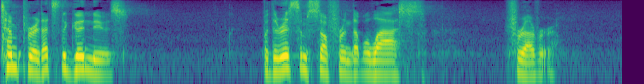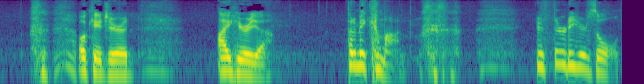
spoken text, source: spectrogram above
temporary, that's the good news. But there is some suffering that will last forever. okay, Jared, I hear you. But I mean, come on. You're 30 years old.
